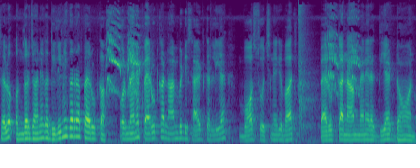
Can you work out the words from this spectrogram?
चलो, अंदर जाने का दिल ही नहीं कर रहा पैरूट का। और मैंने पैरूट का नाम भी डिसाइड कर लिया है बहुत सोचने के बाद। पैरूट का नाम मैंने रख दिया है डॉन।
